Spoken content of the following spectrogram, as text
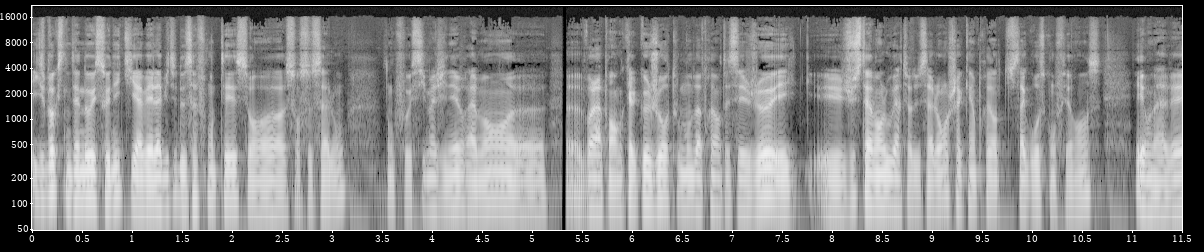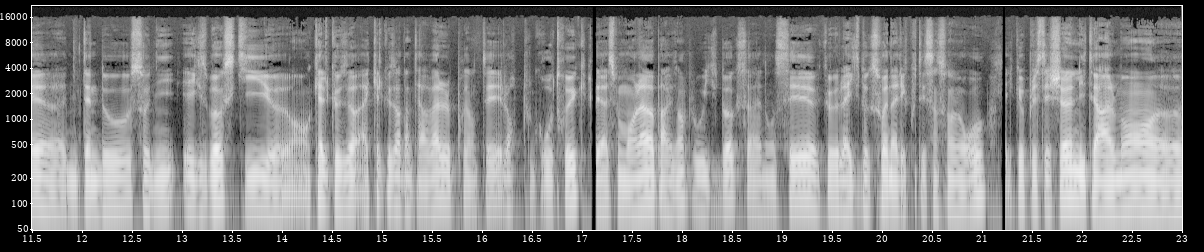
Xbox, Nintendo et Sony qui avaient l'habitude de s'affronter sur, sur ce salon. Donc faut s'imaginer vraiment, euh, euh, voilà, pendant quelques jours, tout le monde va présenter ses jeux et, juste avant l'ouverture du salon, chacun présente sa grosse conférence et on avait euh, Nintendo, Sony et Xbox qui, à quelques heures d'intervalle, présentaient leurs plus gros trucs. Et à ce moment-là, par exemple, où Xbox a annoncé que la Xbox One allait coûter 500 euros et que PlayStation, littéralement, euh,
